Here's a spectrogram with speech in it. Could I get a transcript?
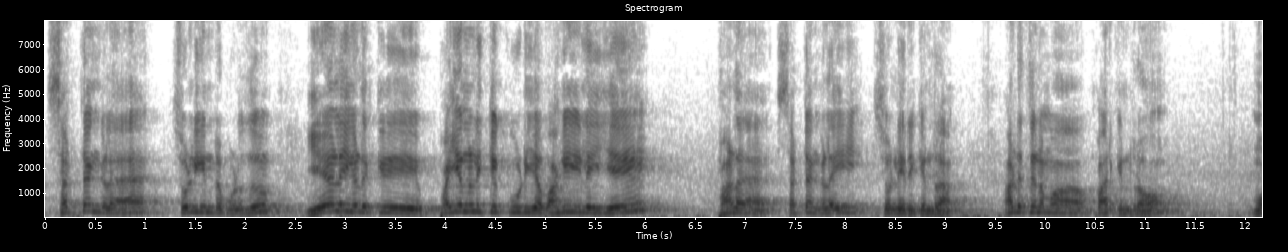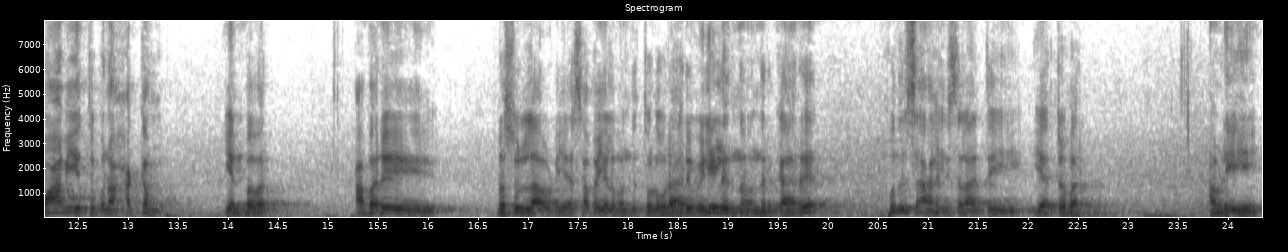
சட்டங்களை சொல்கின்ற பொழுது ஏழைகளுக்கு பயனளிக்கக்கூடிய வகையிலேயே பல சட்டங்களை சொல்லியிருக்கின்றான். அடுத்து நம்ம பார்க்கின்றோம். முவாவியத்துபுன ஹக்கம் என்பவர். அவர் ரசுல்லாவுடைய சபையில் வந்து தொழுகிறாரு வெளியிலிருந்து வந்திருக்காரு. புதுசாக இஸ்லாத்தை ஏற்றவர். அப்படி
